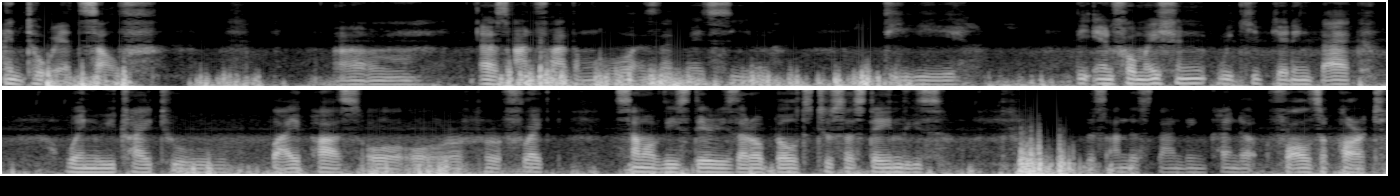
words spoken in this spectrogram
into itself. Um, as unfathomable as that may seem, the the information we keep getting back when we try to bypass or, or reflect some of these theories that are built to sustain these this understanding kind of falls apart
